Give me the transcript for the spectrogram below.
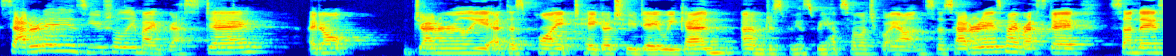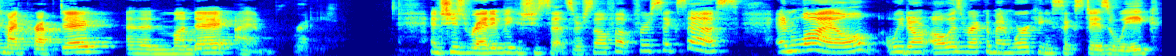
Saturday is usually my rest day. I don't generally at this point take a two day weekend um, just because we have so much going on. So Saturday is my rest day, Sunday is my prep day, and then Monday I am ready. And she's ready because she sets herself up for success. And while we don't always recommend working six days a week,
